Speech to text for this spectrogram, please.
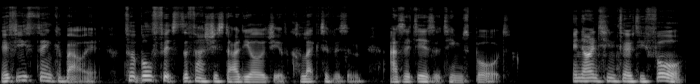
If you think about it, football fits the fascist ideology of collectivism, as it is a team sport. In 1934,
